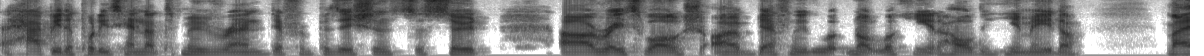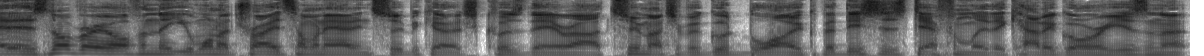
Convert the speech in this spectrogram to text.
happy to put his hand up to move around different positions to suit uh, Reece Walsh. I'm definitely not looking at holding him either. Mate, there's not very often that you want to trade someone out in Supercoach because they're uh, too much of a good bloke, but this is definitely the category, isn't it?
